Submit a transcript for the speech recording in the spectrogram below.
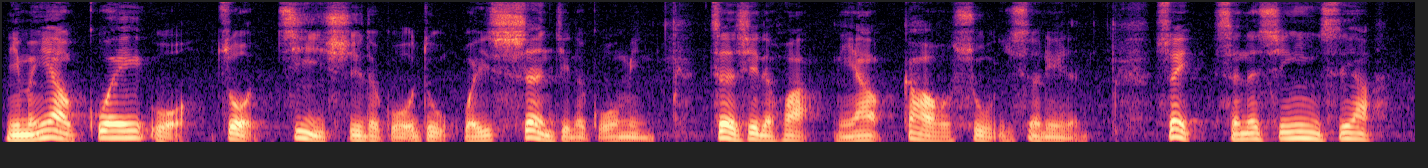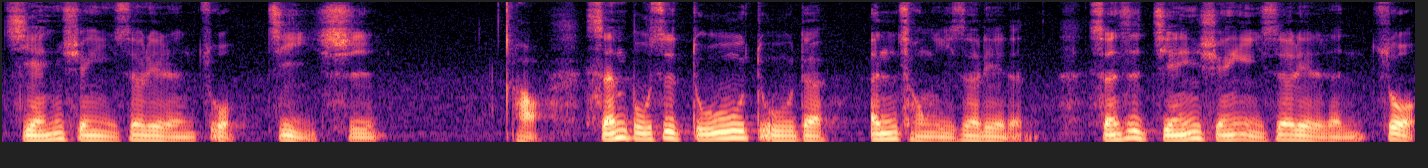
你们要归我做祭司的国度，为圣洁的国民。这些的话，你要告诉以色列人。所以，神的心意是要拣选以色列人做祭司。好，神不是独独的恩宠以色列人，神是拣选以色列的人做。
